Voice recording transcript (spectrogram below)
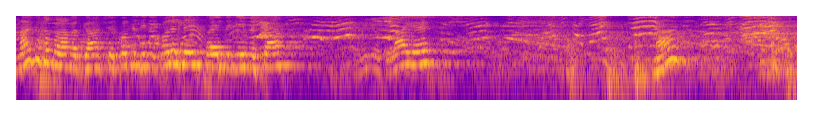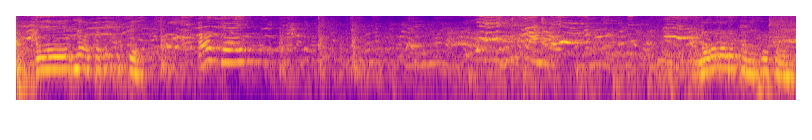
מה יש לכם ברמת גן שכל ילדי ישראל מגיעים לשם? מה יש? מה? אה, לא, תביא כיסא. אוקיי. לא, לא, לא, לא צריך, לא צריך.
